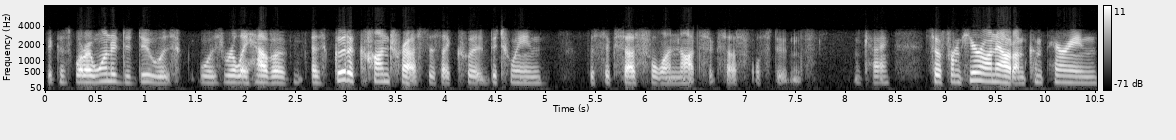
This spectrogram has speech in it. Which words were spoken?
because what I wanted to do was was really have a as good a contrast as I could between the successful and not successful students. Okay, so from here on out, I'm comparing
